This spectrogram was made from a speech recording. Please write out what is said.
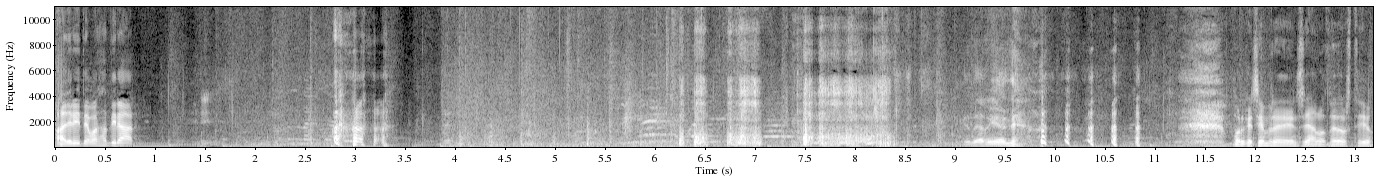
Adri, ¿te vas a tirar? ¿Qué te ríes? Porque siempre enseñan los dedos, tío.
